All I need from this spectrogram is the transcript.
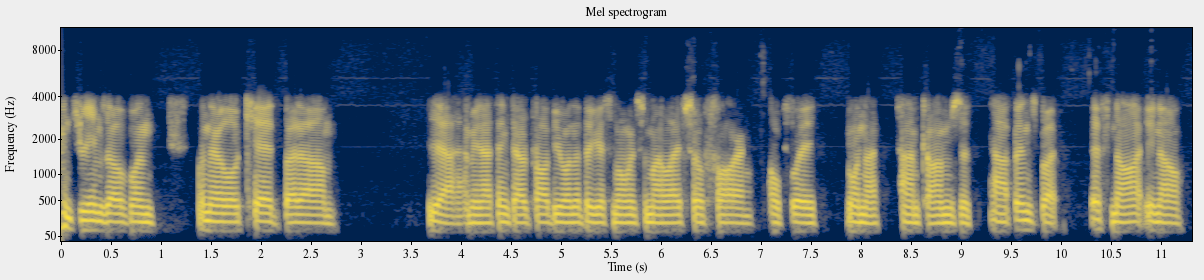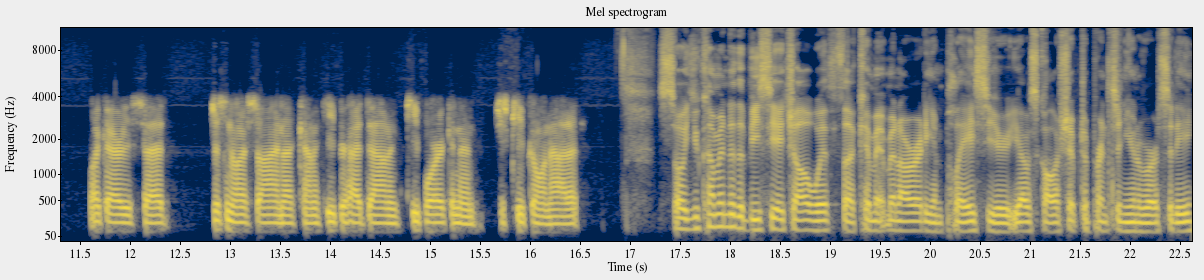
dreams of when when they're a little kid. But um, yeah, I mean, I think that would probably be one of the biggest moments in my life so far, and hopefully when that time comes, it happens. But if not, you know, like I already said, just another sign to kind of keep your head down and keep working and just keep going at it. So you come into the BCHL with a commitment already in place. You you have a scholarship to Princeton University.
